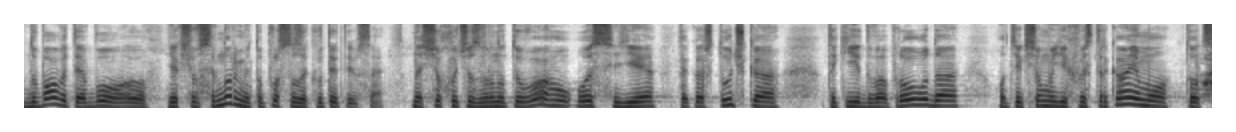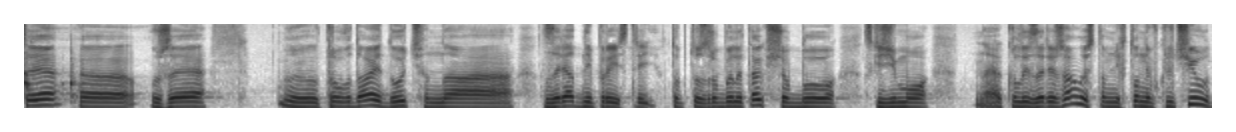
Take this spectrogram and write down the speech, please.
додати, або якщо все в нормі, то просто закрутити все. На що хочу звернути увагу, ось є така штучка, такі два провода. От якщо ми їх вистрикаємо, то це е, вже провода йдуть на зарядний пристрій. Тобто зробили так, щоб, скажімо, е, коли заряджалось, там ніхто не включив,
